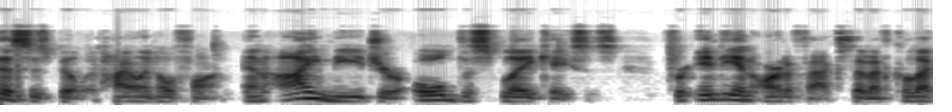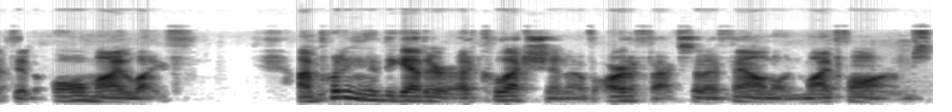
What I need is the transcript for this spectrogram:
This is Bill at Highland Hill Farm, and I need your old display cases for Indian artifacts that I've collected all my life. I'm putting together a collection of artifacts that I found on my farms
